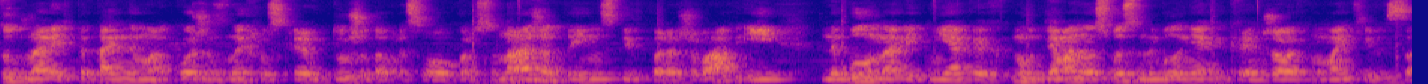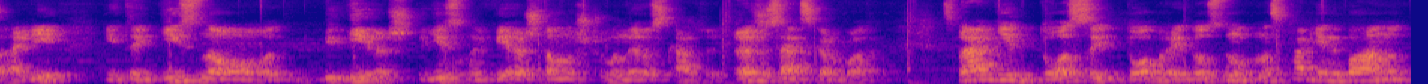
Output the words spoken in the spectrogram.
тут навіть питань нема. Кожен з них розкрив дуже добре свого персонажа, ти їм співпереживав, і не було навіть ніяких. Ну для мене особисто не було ніяких кринжових моментів взагалі. І ти дійсно віриш, ти дійсно віриш тому, що вони розказують. Режисерська робота. Справді досить добре і досить ну насправді непогано.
